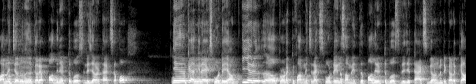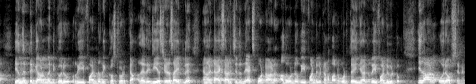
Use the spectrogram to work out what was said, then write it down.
ഫർണിച്ചറിന് നിങ്ങൾക്കറിയാം പതിനെട്ട് പെർസെന്റേജ് ആണ് ടാക്സ് അപ്പോൾ നിങ്ങൾക്ക് എങ്ങനെ എക്സ്പോർട്ട് ചെയ്യാം? ഈ ഒരു പ്രോഡക്റ്റ് ഫർണിച്ചർ എക്സ്പോർട്ട് ചെയ്യുന്ന സമയത്ത് പതിനെട്ട് പെർസെന്റേജ് ടാക്സ് ഗവൺമെന്റ് അടക്കുക എന്നിട്ട് ഗവൺമെന്റിക്ക് ഒരു റീഫണ്ട് റിക്വസ്റ്റ് കൊടുക്കുക. അതായത് ജി എസ് ടിയുടെ സൈറ്റിൽ ഞങ്ങൾ ടാക്സ് അടിച്ചിട്ടുണ്ട് എക്സ്പോർട്ടാണ് അതുകൊണ്ട് റീഫണ്ട് കിട്ടണം പറഞ്ഞ് കൊടുത്തു കഴിഞ്ഞാൽ റീഫണ്ട് കിട്ടും. ഇതാണ് ഒരു ഓപ്ഷന്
